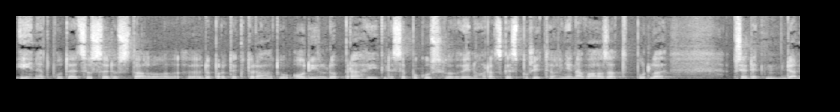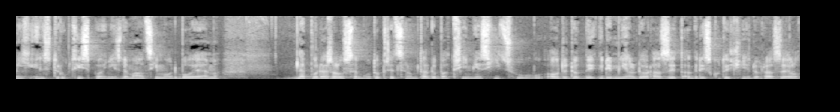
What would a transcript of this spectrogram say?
I hned poté, co se dostal eh, do protektorátu, odjel do Prahy, kde se pokusil ve Vinohradské spořitelně navázat podle předem daných instrukcí spojení s domácím odbojem. Nepodařilo se mu to přece jenom ta doba tří měsíců od doby, kdy měl dorazit a kdy skutečně dorazil,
